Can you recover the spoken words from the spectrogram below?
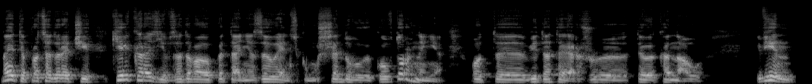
знаєте, про це, до речі, кілька разів задавали питання Зеленському ще до великого вторгнення, от е, від АТР е, телеканалу. Він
